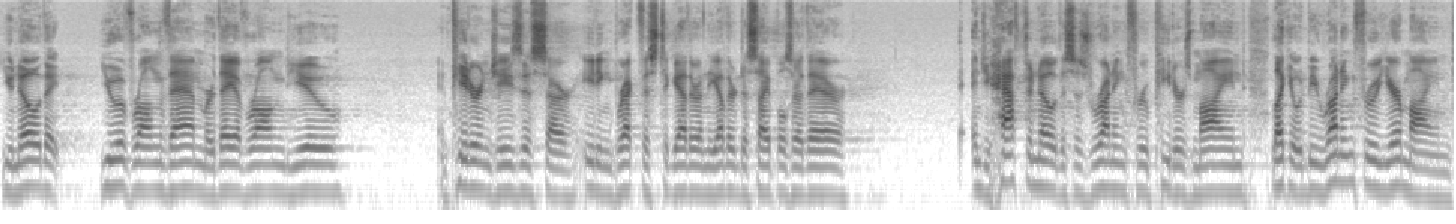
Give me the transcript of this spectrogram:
You know that you have wronged them or they have wronged you. And Peter and Jesus are eating breakfast together, and the other disciples are there. And you have to know this is running through Peter's mind like it would be running through your mind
